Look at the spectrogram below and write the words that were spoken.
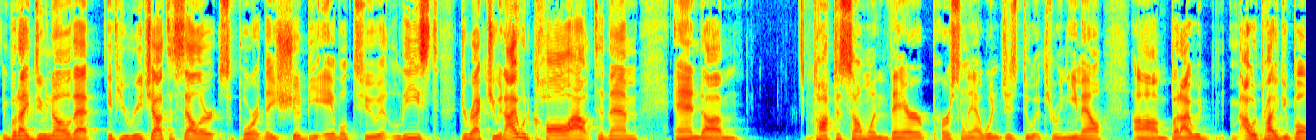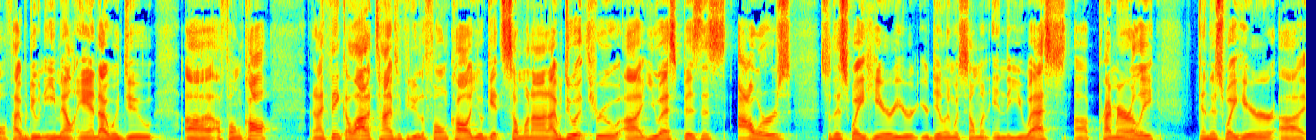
but I do know that if you reach out to seller support, they should be able to at least direct you. And I would call out to them and, um, talk to someone there personally. I wouldn't just do it through an email, um, but I would I would probably do both. I would do an email and I would do uh, a phone call. And I think a lot of times if you do the phone call, you'll get someone on. I would do it through uh, U.S. business hours. So this way here, you're you're dealing with someone in the U.S. Uh, primarily, and this way here, uh,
